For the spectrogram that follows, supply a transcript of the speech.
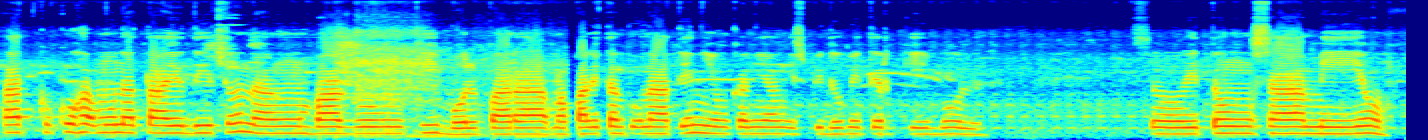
At kukuha muna tayo dito ng bagong cable para mapalitan po natin yung kanyang speedometer cable. So, itong sa Mio.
